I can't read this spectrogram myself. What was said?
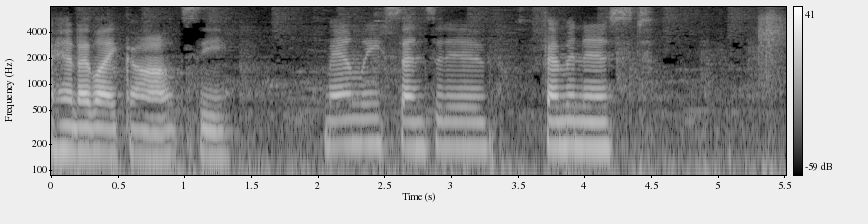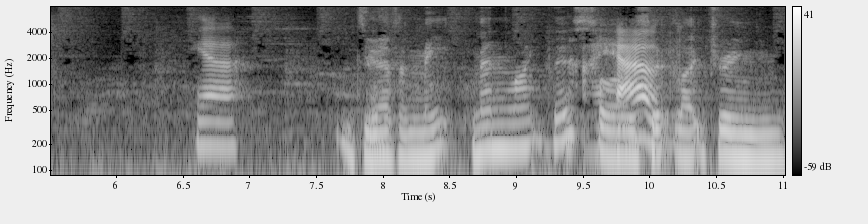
And I like. Uh, let's see. Manly, sensitive, feminist. Yeah. Do you ever meet men like this? I or have. is it like dream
